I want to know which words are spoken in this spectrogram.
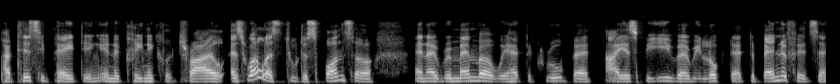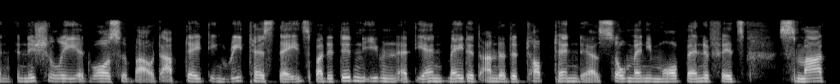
participating in a clinical trial, as well as to the sponsor. And I remember we had the group at ISPE where we looked at the benefits. And initially it was about updating retest dates, but it didn't even at the end made it under the top 10. There are so many more benefits smart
